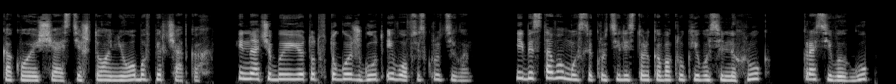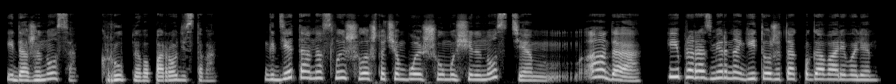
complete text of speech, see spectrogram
Какое счастье, что они оба в перчатках, иначе бы ее тут в тугой жгут и вовсе скрутило. И без того мысли крутились только вокруг его сильных рук, красивых губ и даже носа, крупного, породистого. Где-то она слышала, что чем больше у мужчины нос, тем... А, да, и про размер ноги тоже так поговаривали.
